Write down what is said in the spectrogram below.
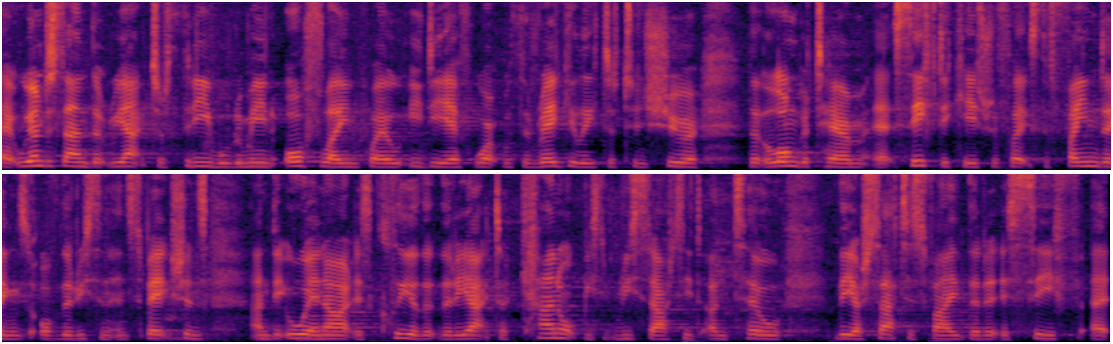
Uh, we understand that Reactor 3 will remain offline while EDF work with the regulator to ensure that the longer-term uh, safety case reflects the findings of the recent inspections and the ONR is clear that the reactor cannot be restarted until they are satisfied that it is safe uh,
